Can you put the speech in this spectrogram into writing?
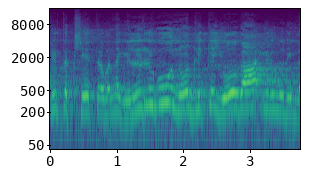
ತೀರ್ಥಕ್ಷೇತ್ರವನ್ನು ಎಲ್ರಿಗೂ ನೋಡಲಿಕ್ಕೆ ಯೋಗ ಇರುವುದಿಲ್ಲ.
